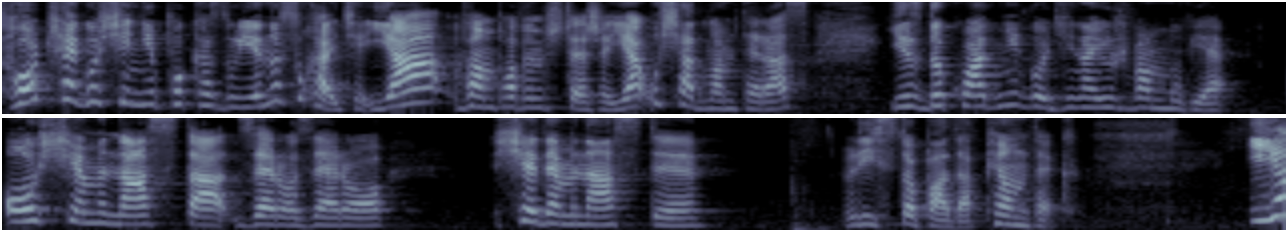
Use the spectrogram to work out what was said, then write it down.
To, czego się nie pokazuje, no słuchajcie, ja wam powiem szczerze, ja usiadłam teraz, jest dokładnie godzina, już wam mówię, 18.00, 17 listopada, piątek. I ja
